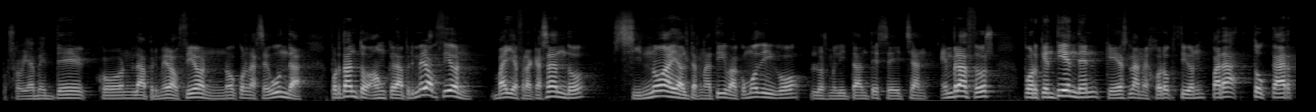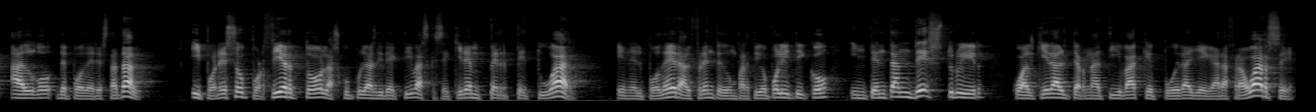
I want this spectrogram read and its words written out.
Pues obviamente con la primera opción, no con la segunda. Por tanto, aunque la primera opción vaya fracasando, si no hay alternativa, como digo, los militantes se echan en brazos porque entienden que es la mejor opción para tocar algo de poder estatal. Y por eso, por cierto, las cúpulas directivas que se quieren perpetuar en el poder al frente de un partido político intentan destruir cualquier alternativa que pueda llegar a fraguarse,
